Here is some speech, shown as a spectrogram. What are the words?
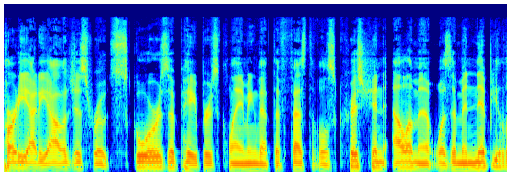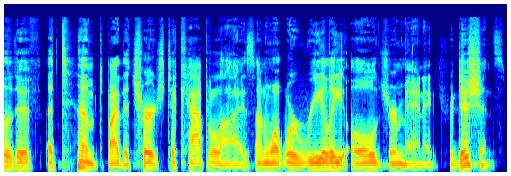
Party ideologists wrote scores of papers claiming that the festival's Christian element was a manipulative attempt by the church to capitalize on what were really old Germanic traditions.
